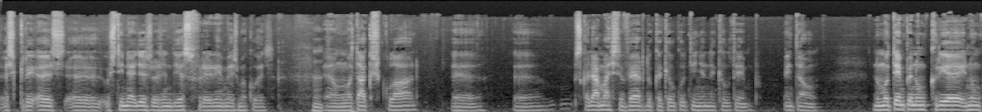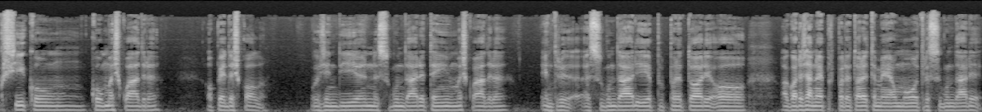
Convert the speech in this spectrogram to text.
as, as, eh, os teenagers hoje em dia sofrerem a mesma coisa. Hum. É um ataque escolar, eh, eh, se calhar mais severo do que aquele que eu tinha naquele tempo. Então, no meu tempo eu não, queria, eu não cresci com, com uma esquadra ao pé da escola. Hoje em dia, na secundária, tem uma esquadra entre a secundária e a preparatória, ou agora já não é preparatória, também é uma outra secundária,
